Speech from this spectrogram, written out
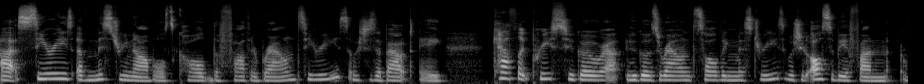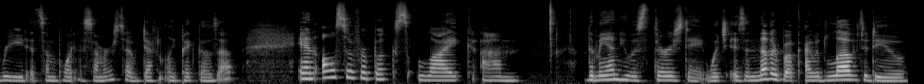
uh, series of mystery novels called the Father Brown series, which is about a Catholic priest who go who goes around solving mysteries, which would also be a fun read at some point this summer. So definitely pick those up, and also for books like um, The Man Who Was Thursday, which is another book I would love to do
